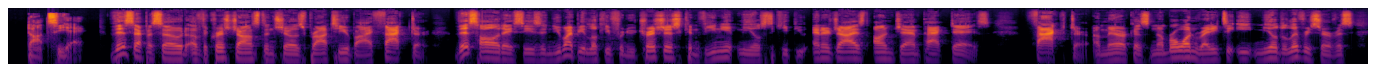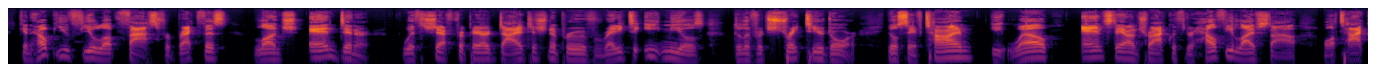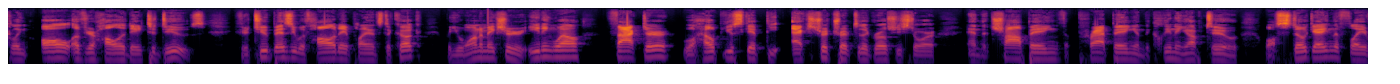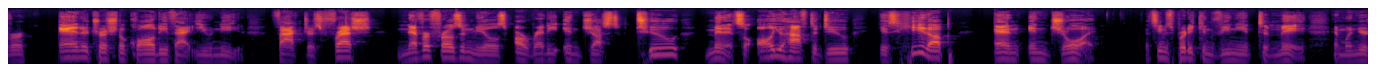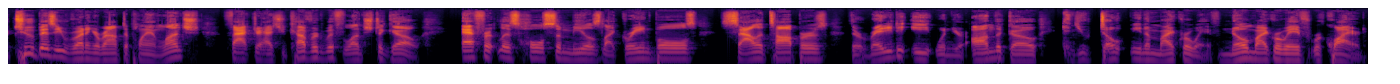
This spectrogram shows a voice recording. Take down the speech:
This episode of the Chris Johnston Show is brought to you by Factor. This holiday season, you might be looking for nutritious, convenient meals to keep you energized on jam packed days. Factor, America's number one ready to eat meal delivery service, can help you fuel up fast for breakfast, lunch, and dinner with chef prepared, dietitian approved, ready to eat meals delivered straight to your door. You'll save time, eat well, and stay on track with your healthy lifestyle while tackling all of your holiday to dos. If you're too busy with holiday plans to cook, but you want to make sure you're eating well, Factor will help you skip the extra trip to the grocery store and the chopping, the prepping, and the cleaning up too, while still getting the flavor and nutritional quality that you need. Factor's fresh, never frozen meals are ready in just two minutes. So all you have to do is heat up and enjoy. That seems pretty convenient to me. And when you're too busy running around to plan lunch, Factor has you covered with lunch to go. Effortless, wholesome meals like grain bowls, salad toppers. They're ready to eat when you're on the go and you don't need a microwave. No microwave required.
